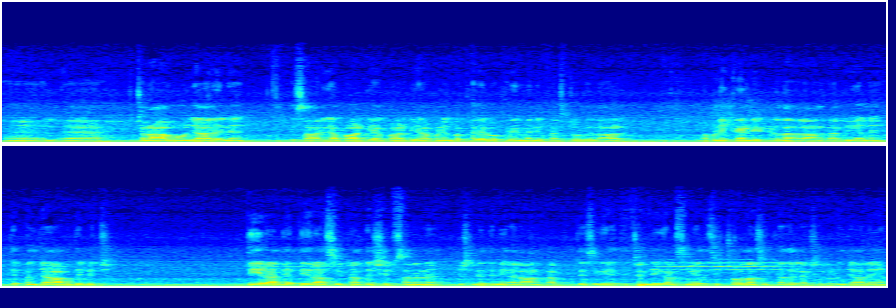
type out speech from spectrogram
ਅਹ, ਚੁਣਾਵ ਹੋਣ ਜਾ ਰਹੇ ਨੇ ਤੇ ਸਾਰੀਆਂ ਪਾਰਟੀਆਂ ਪਾਰਟੀਆਂ ਆਪਣੇ ਵੱਖਰੇ ਵੱਖਰੇ ਮੈਨੀਫੈਸਟੋ ਦੇ ਨਾਲ ਆਪਣੇ ਕੈਂਡੀਡੇਟ ਦਾ ਐਲਾਨ ਕਰ ਰਹੀਆਂ ਨੇ ਤੇ ਪੰਜਾਬ ਦੇ ਵਿੱਚ 13 ਦੀਆਂ 13 ਸੀਟਾਂ ਤੇ ਸ਼ਿਵ ਸੈਨਾ ਨੇ ਪਿਛਲੇ ਦਿਨੀ ਐਲਾਨ ਕਰ ਦਿੱਤੇ ਸੀਗੇ ਤੇ ਚੰਡੀਗੜ੍ਹ ਸਮੇਤ ਅਸੀਂ 14 ਸੀਟਾਂ ਦੇ ਇਲੈਕਸ਼ਨ ਲੜਨ ਜਾ ਰਹੇ ਹਾਂ।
